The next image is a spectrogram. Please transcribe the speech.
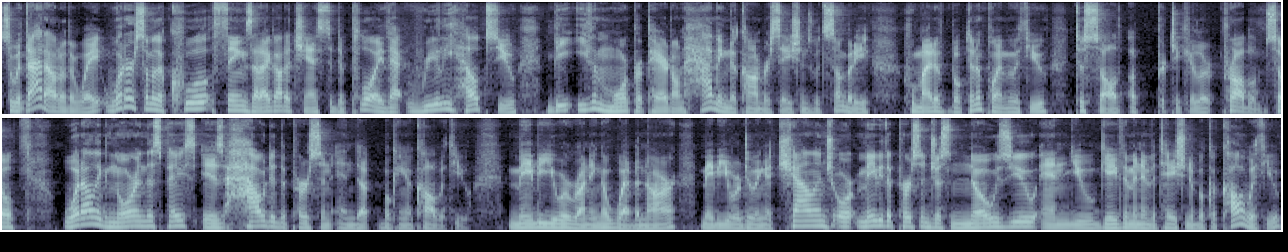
So, with that out of the way, what are some of the cool things that I got a chance to deploy that really helps you be even more prepared on having the conversations with somebody who might have booked an appointment with you to solve a particular problem? So, what I'll ignore in this space is how did the person end up booking a call with you? Maybe you were running a webinar, maybe you were doing a challenge, or maybe the person just knows you and you gave them an invitation to book a call with you.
